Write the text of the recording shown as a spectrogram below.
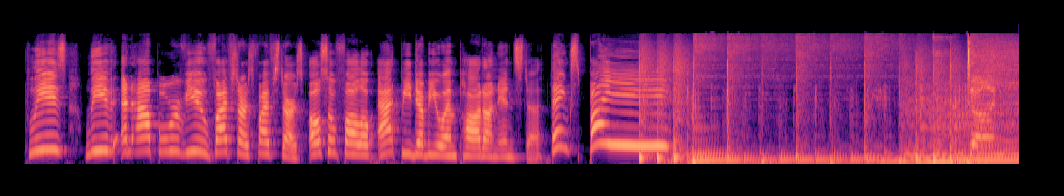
Please leave an Apple review. Five stars, five stars. Also follow at BWM Pod on Insta. Thanks. Bye. Done.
